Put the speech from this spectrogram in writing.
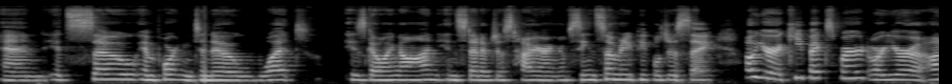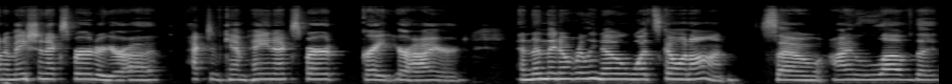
And it's so important to know what is going on instead of just hiring. I've seen so many people just say, oh, you're a Keap expert, or you're an automation expert, or you're a ActiveCampaign expert. Great, you're hired. And then they don't really know what's going on. So I love that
